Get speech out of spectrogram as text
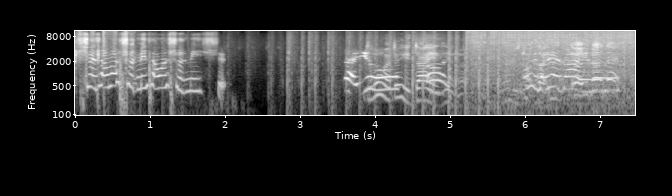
Shit, someone shoot me, someone shoot me. Shit. Are I you don't know whether he died already or not. He's Oh, not he died. died, He- died, yeah, he died,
